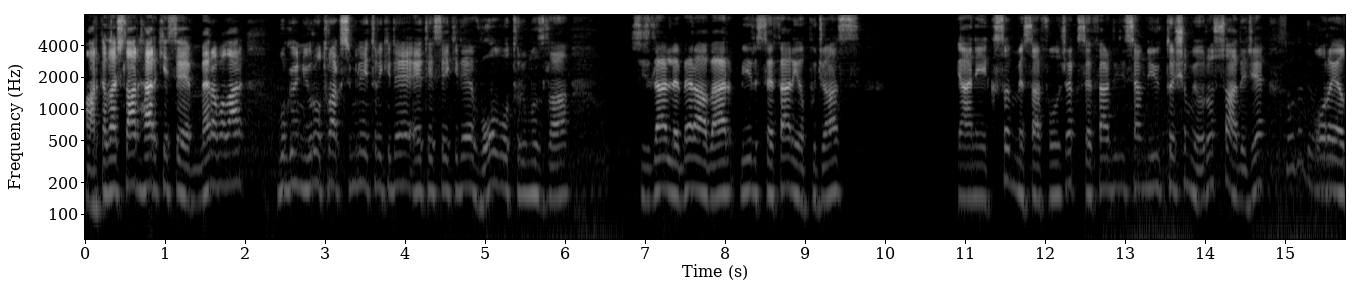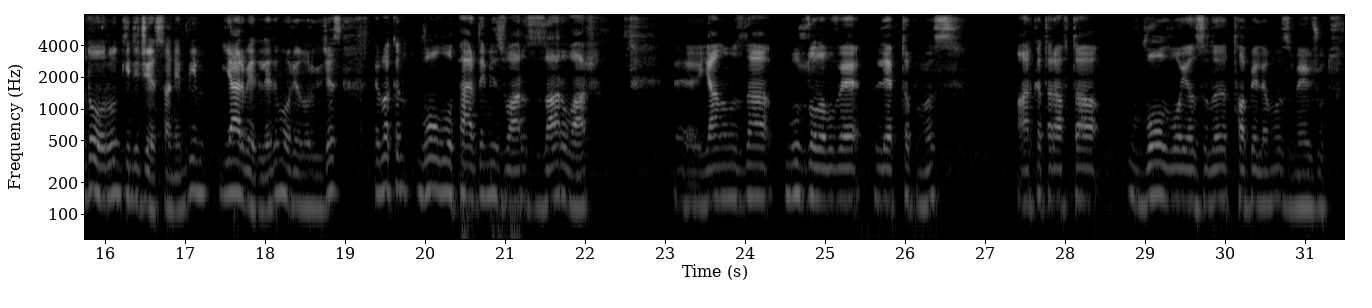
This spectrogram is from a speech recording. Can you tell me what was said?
Arkadaşlar herkese merhabalar. Bugün Euro Truck Simulator 2'de ETS 2'de Volvo tırımızla sizlerle beraber bir sefer yapacağız. Yani kısa bir mesafe olacak. Sefer dediysem de yük taşımıyoruz. Sadece oraya doğru gideceğiz. Hani bir yer belirledim oraya doğru gideceğiz. Ve bakın Volvo perdemiz var. Zar var. Ee, yanımızda buzdolabı ve laptopumuz. Arka tarafta Volvo yazılı tabelamız mevcut.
